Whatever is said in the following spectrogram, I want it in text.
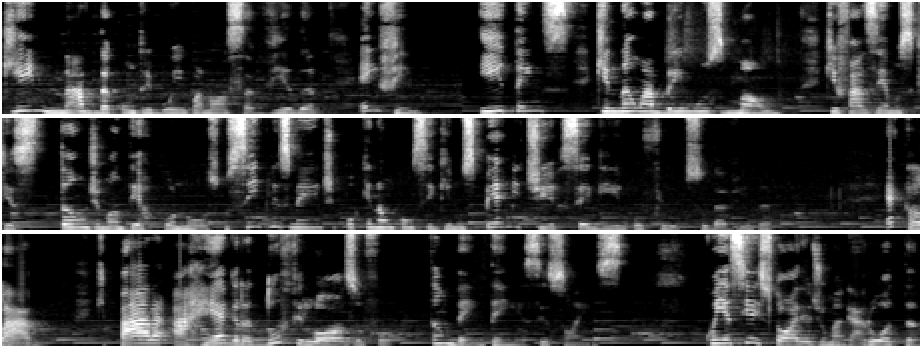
que em nada contribuem com a nossa vida, enfim, itens que não abrimos mão, que fazemos questão questão de manter conosco simplesmente porque não conseguimos permitir seguir o fluxo da vida. É claro que, para a regra do filósofo, também tem exceções. Conheci a história de uma garota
